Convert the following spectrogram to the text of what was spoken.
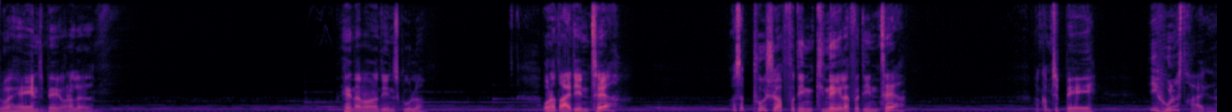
Skal du have hagen tilbage i underlaget. Hænderne under dine skuldre. Underdrej dine tær. Og så push op for dine knæler for dine tær. Og kom tilbage i hundestrækket.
